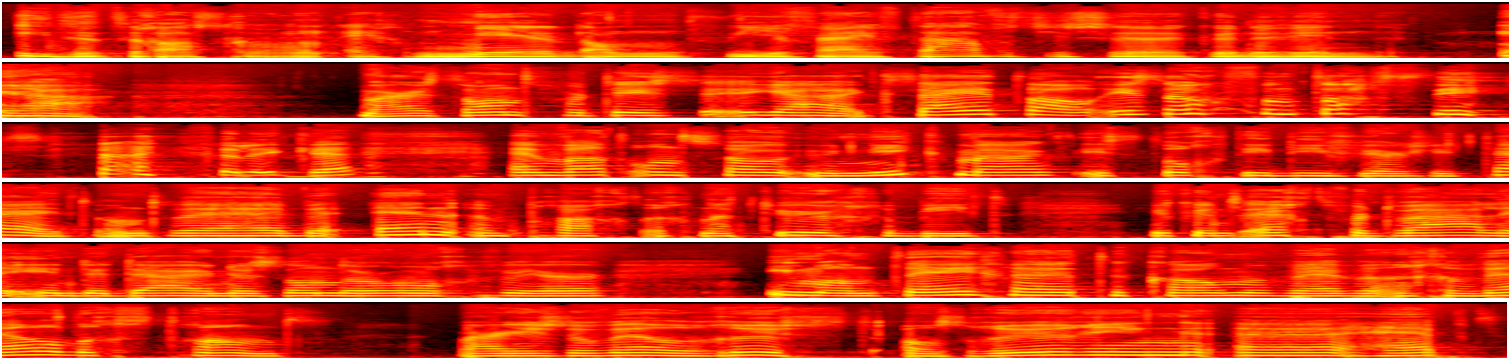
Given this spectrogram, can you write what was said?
ieder terras gewoon echt meer dan vier, vijf tafeltjes kunnen vinden. Ja, maar Zandvoort is, eh, ja, ik zei het al, is ook fantastisch eigenlijk. Hè? En wat ons zo uniek maakt, is toch die diversiteit. Want we hebben en een prachtig natuurgebied. Je kunt echt verdwalen in de duinen zonder ongeveer iemand tegen te komen. We hebben een geweldig strand waar je zowel rust als reuring eh, hebt.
